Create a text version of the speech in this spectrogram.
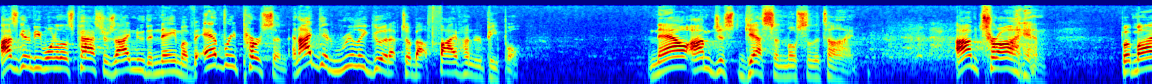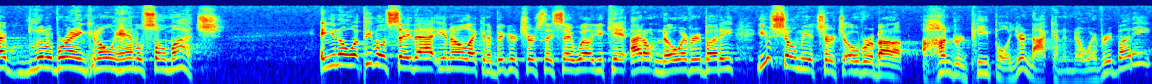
I was going to be one of those pastors. I knew the name of every person, and I did really good up to about 500 people. Now I'm just guessing most of the time. I'm trying, but my little brain can only handle so much. And you know what? People say that, you know, like in a bigger church, they say, well, you can't, I don't know everybody. You show me a church over about a, a hundred people, you're not going to know everybody,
